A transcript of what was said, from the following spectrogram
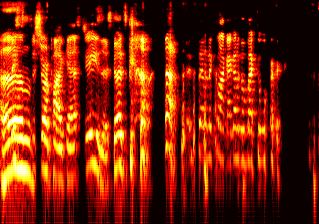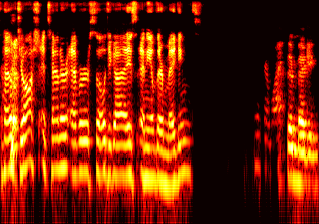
this um, is a short podcast. Jesus, let's go. it's seven o'clock. I gotta go back to work. Have Josh and Tanner ever sold you guys any of their meggings? Their what? They're leggings.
